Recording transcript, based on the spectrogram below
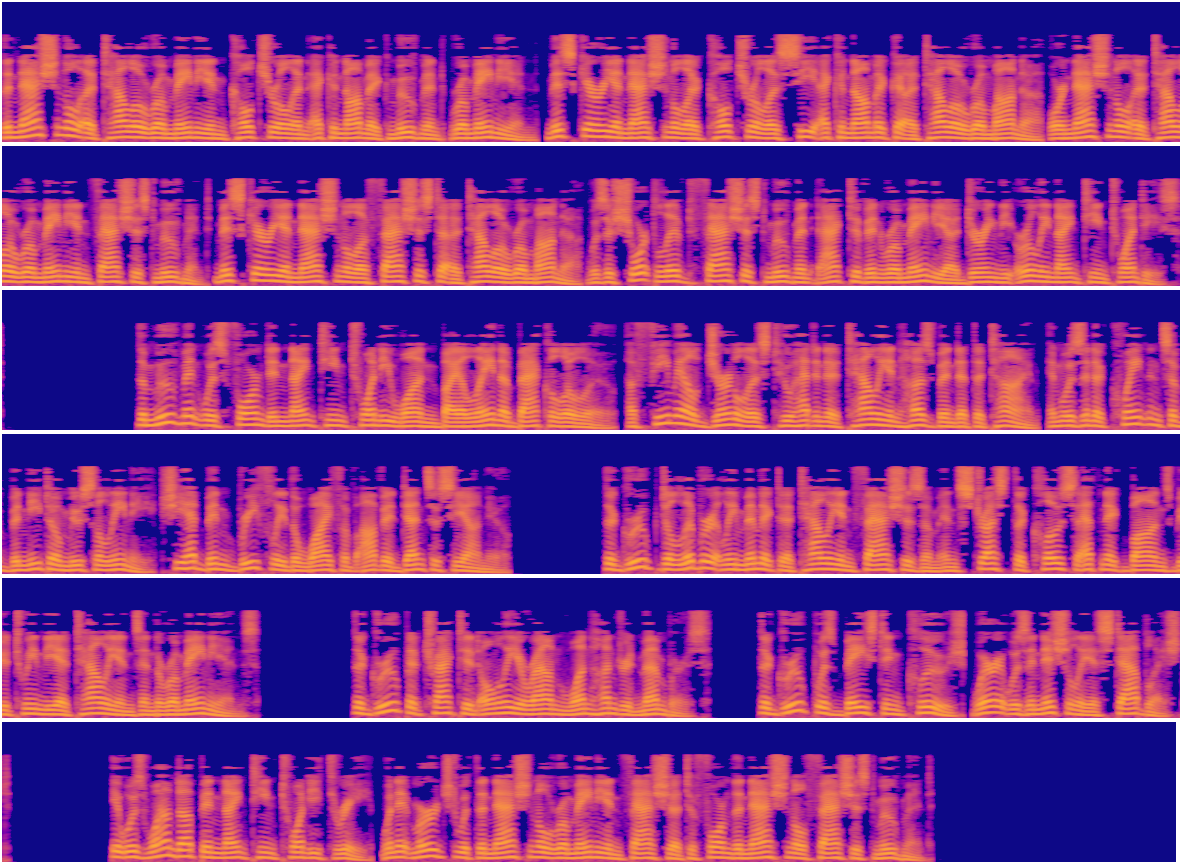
The National Italo-Romanian Cultural and Economic Movement Romanian, Mișcarea Națională Culturală și Economică Italo-Romana or National Italo-Romanian Fascist Movement Mișcarea Națională Fascistă Italo-Romana was a short-lived fascist movement active in Romania during the early 1920s. The movement was formed in 1921 by Elena Bacaloglu, a female journalist who had an Italian husband at the time, and was an acquaintance of Benito Mussolini she had been briefly the wife of Ovid Densușianu. The group deliberately mimicked Italian fascism and stressed the close ethnic bonds between the Italians and the Romanians. The group attracted only around 100 members. The group was based in Cluj, where it was initially established. It was wound up in 1923, when it merged with the National Romanian Fascia to form the National Fascist Movement.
